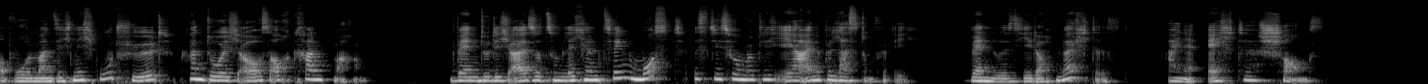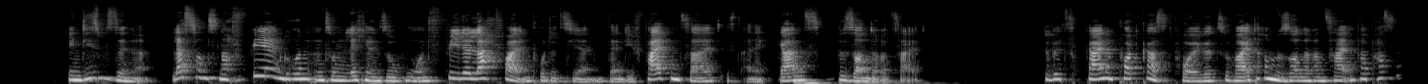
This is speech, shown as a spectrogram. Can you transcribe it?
obwohl man sich nicht gut fühlt, kann durchaus auch krank machen. Wenn du dich also zum Lächeln zwingen musst, ist dies womöglich eher eine Belastung für dich. Wenn du es jedoch möchtest, eine echte Chance. In diesem Sinne, lass uns nach vielen Gründen zum Lächeln suchen und viele Lachfalten produzieren, denn die Faltenzeit ist eine ganz besondere Zeit. Du willst keine Podcast-Folge zu weiteren besonderen Zeiten verpassen?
